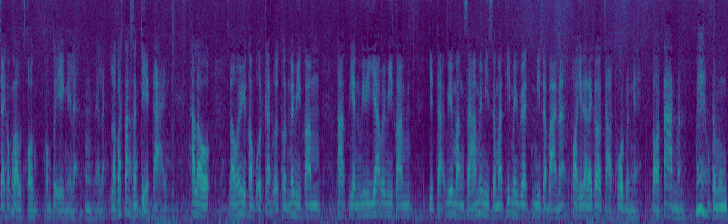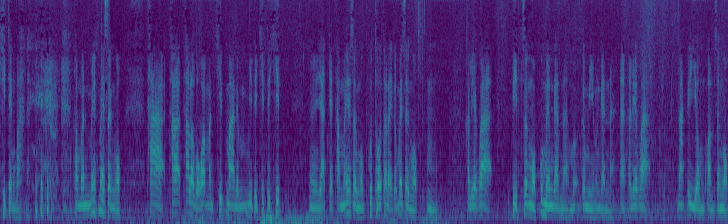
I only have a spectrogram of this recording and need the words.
ใจของเราของของตัวเองนี่แหละนั่นแหละเราก็ตั้งสังเกตได้ ถ้าเราเราไม่มีความอดกลั้นอดทน ไม่มีความภาคเพียรวิริยะไม่มีความจิตตะวิมังสาไม่มีสมาธิไม่มีตบานะ พอเห็นอะไรก็กล่าวโทษมันไง ต่อต้านมันแม่แต่มันคิดจังวะทำมันไม่ไม่สงบ ถ้าถ้าถ้าเราบอกว่ามันคิดมาเนี่ยมีแต่คิดแต่คิดอยากจะทำให้สงบพุทโธเท่าไหร่ก็ไม่สงบ อืมเขาเรียกว่าติดสงบก็เหมือนกันนะก็มีเหมือนกันนะเขาเรียกว่านักนิยมความสงบ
